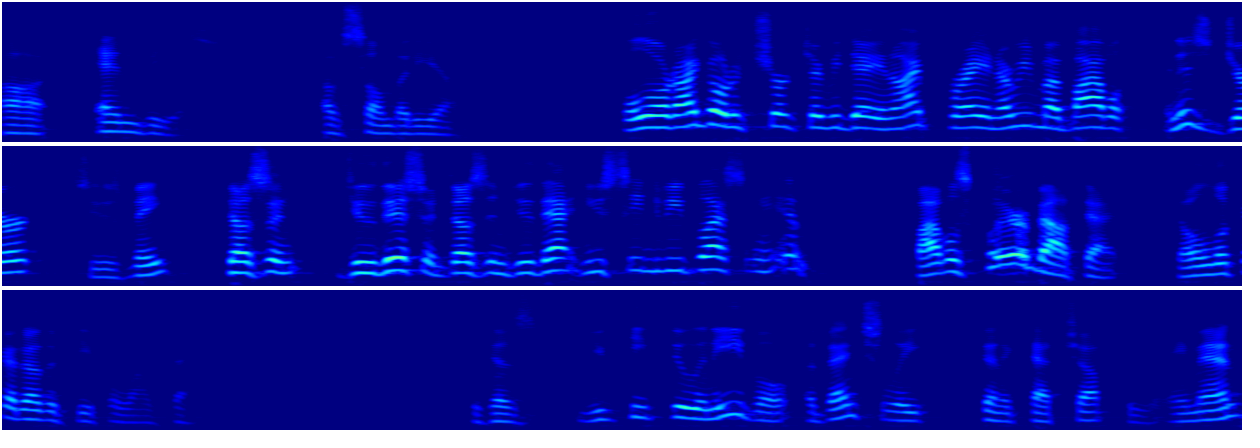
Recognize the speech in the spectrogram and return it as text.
uh, envious of somebody else. Well, Lord, I go to church every day and I pray and I read my Bible, and this jerk, excuse me, doesn't do this or doesn't do that, and you seem to be blessing him. Bible's clear about that. Don't look at other people like that. Because you keep doing evil, eventually it's going to catch up to you. Amen?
